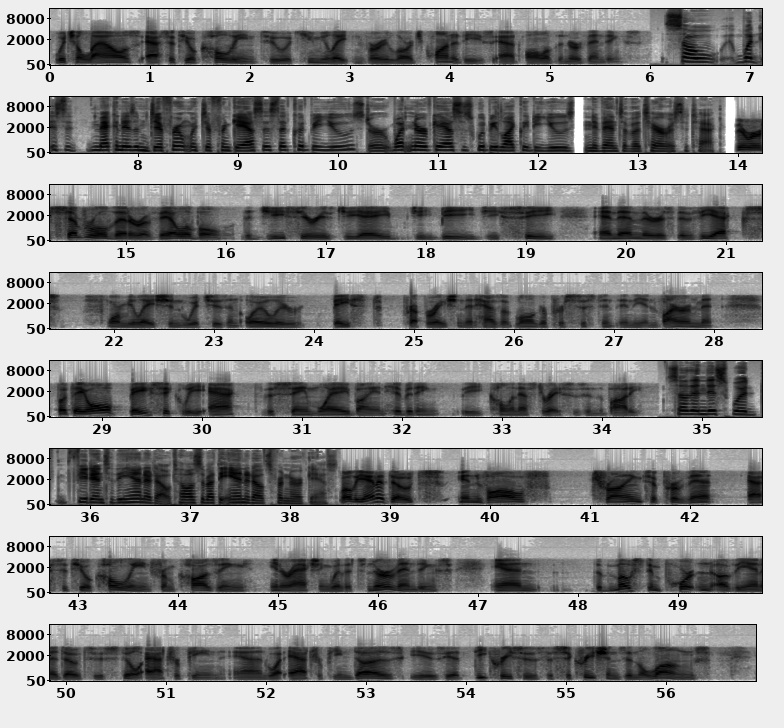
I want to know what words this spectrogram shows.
which allows acetylcholine to accumulate in very large quantities at all of the nerve endings. So, what is the mechanism different with different gases that could be used, or what nerve gases would be likely to use in event of a terrorist attack? There are several that are available the G series, GA, GB, GC, and then there's the VX formulation, which is an oiler based preparation that has a longer persistent in the environment. But they all basically act the same way by inhibiting the cholinesterases in the body. So then this would feed into the antidote. Tell us about the antidotes for nerve gas. Well, the antidotes involve trying to prevent acetylcholine from causing interaction with its nerve endings. And the most important of the antidotes is still atropine. And what atropine does is it decreases the secretions in the lungs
